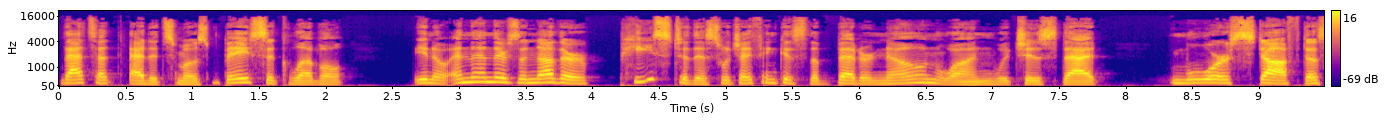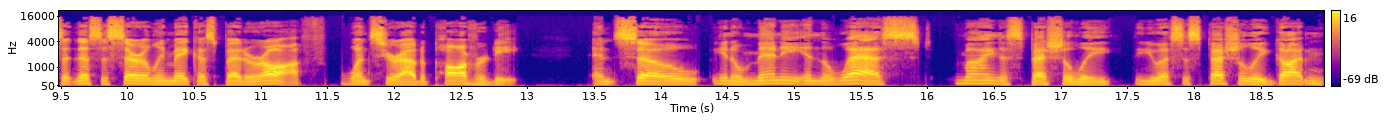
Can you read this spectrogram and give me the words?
that's at, at its most basic level, you know, and then there's another piece to this, which I think is the better known one, which is that more stuff doesn't necessarily make us better off once you're out of poverty. And so, you know, many in the West, mine especially, the US especially, gotten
